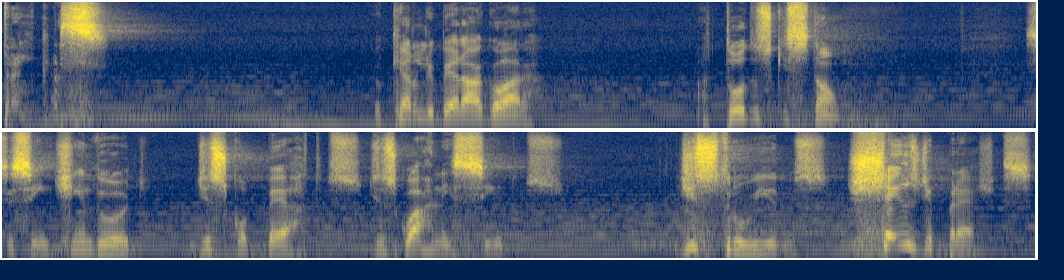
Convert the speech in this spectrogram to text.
trancas. Eu quero liberar agora a todos que estão se sentindo descobertos, desguarnecidos, destruídos, cheios de brechas.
